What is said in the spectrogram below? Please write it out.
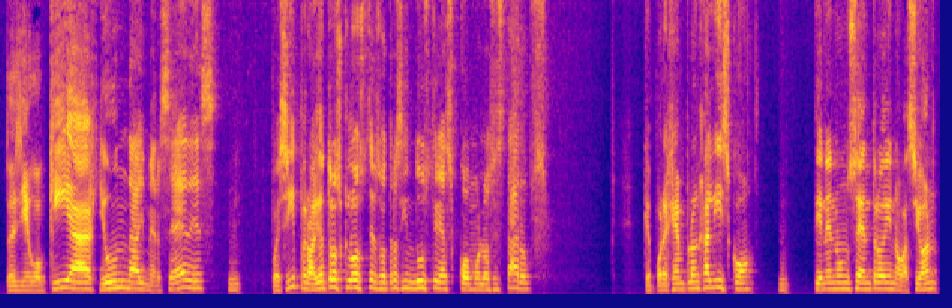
Entonces llegó Kia, Hyundai, Mercedes. Pues sí, pero hay otros clústeres, otras industrias como los startups, que por ejemplo en Jalisco tienen un centro de innovación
